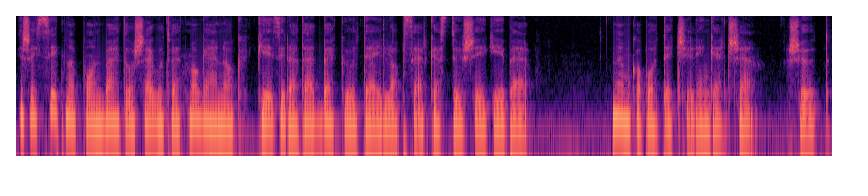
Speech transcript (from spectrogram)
és egy szép napon bátorságot vett magának, kéziratát beküldte egy lapszerkesztőségébe. Nem kapott egy csilinget se, sőt,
